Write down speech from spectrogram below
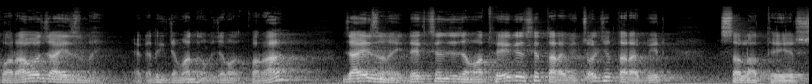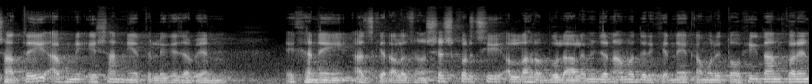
করাও জায়েজ নাই একাধিক জামাত জামাত করা জায়েজ নাই দেখছেন যে জামাত হয়ে গেছে তারাবি চলছে, তারাবির সালাতের সাথেই আপনি এশার নিয়তে লেগে যাবেন। এখানেই আজকের আলোচনা শেষ করছি। আল্লাহ রব্বুল আলমী যেন আমাদেরকে নেক আমলে তৌফিক দান করেন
